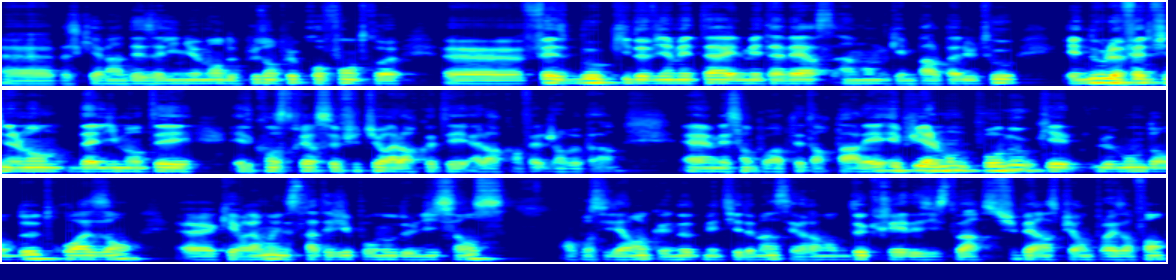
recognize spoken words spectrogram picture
Euh, parce qu'il y avait un désalignement de plus en plus profond entre euh, Facebook qui devient méta et le métaverse, un monde qui ne me parle pas du tout, et nous le fait finalement d'alimenter et de construire ce futur à leur côté, alors qu'en fait j'en veux pas. Euh, mais ça on pourra peut-être en reparler. Et puis il y a le monde pour nous qui est le monde dans deux, trois ans, qui est vraiment une stratégie pour nous de licence. En considérant que notre métier demain, c'est vraiment de créer des histoires super inspirantes pour les enfants,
